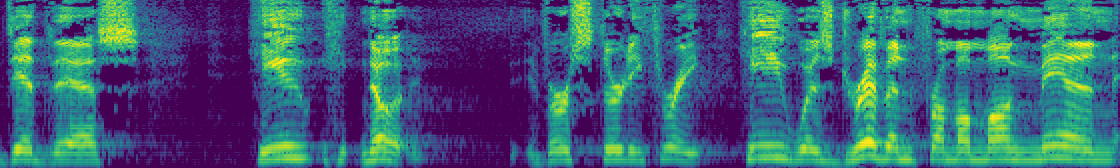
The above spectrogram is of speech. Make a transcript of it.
did this. He, he no, verse 33 he was driven from among men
